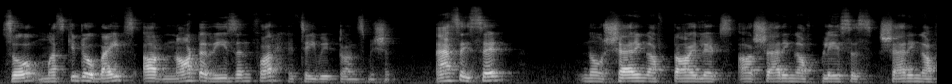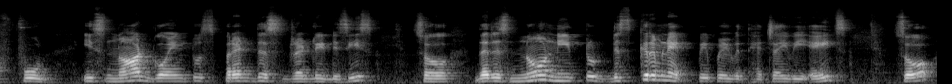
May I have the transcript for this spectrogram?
So, mosquito bites are not a reason for HIV transmission. As I said, no sharing of toilets or sharing of places, sharing of food is not going to spread this deadly disease. So, there is no need to discriminate people with HIV AIDS. So,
